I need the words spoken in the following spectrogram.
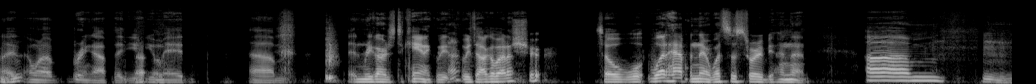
Mhm. I, I want to bring up that you, you made um, in regards to Canon. We, Huh? we talk about it? Sure. So w- what happened there? What's the story behind that? Um, hmm,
